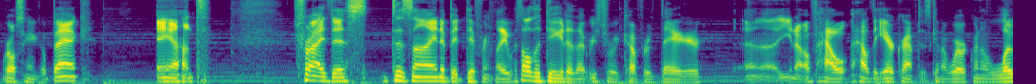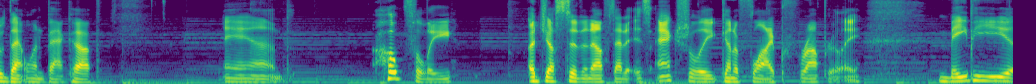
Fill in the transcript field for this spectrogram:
We're also gonna go back and try this design a bit differently with all the data that we've recovered there. Uh, you know of how how the aircraft is gonna work. We're gonna load that one back up and hopefully adjusted enough that it is actually going to fly properly. Maybe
